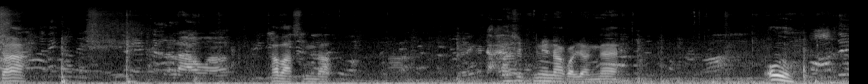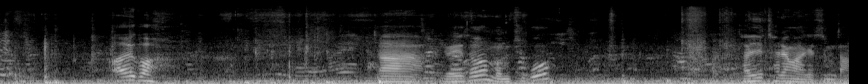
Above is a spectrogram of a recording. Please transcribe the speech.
자, 다 봤습니다. 40분이나 걸렸네. 어우. 아이고. 자, 여기서 멈추고 다시 촬영하겠습니다.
